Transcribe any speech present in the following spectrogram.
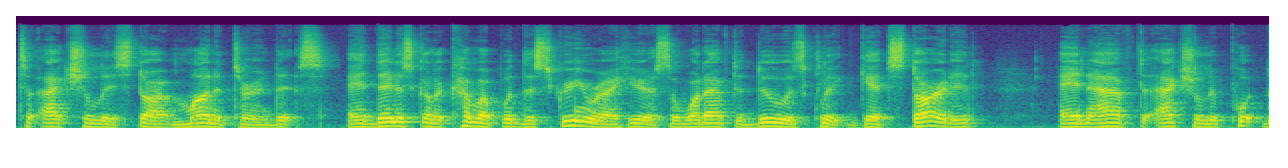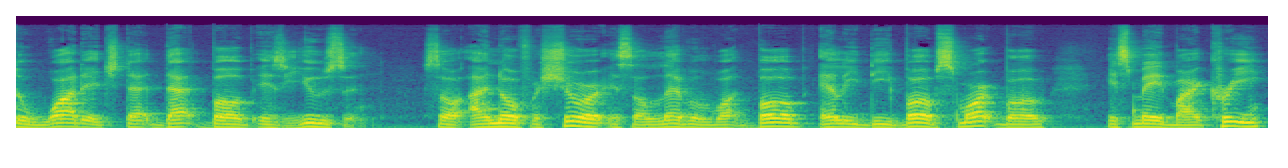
to actually start monitoring this. And then it's going to come up with the screen right here. So what I have to do is click get started and I have to actually put the wattage that that bulb is using. So I know for sure it's 11 watt bulb, LED bulb, smart bulb. It's made by Cree.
